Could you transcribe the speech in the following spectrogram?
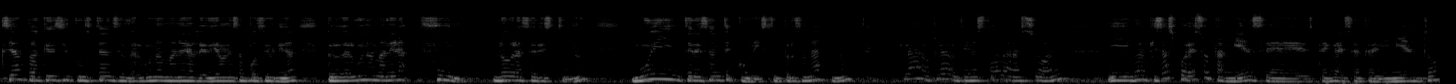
sea para qué circunstancias de alguna manera le dieron esa posibilidad, pero de alguna manera, ¡fum! logra hacer esto, ¿no? Muy interesante con este personaje, ¿no? Claro, claro, tienes toda la razón. Y bueno, quizás por eso también se tenga ese atrevimiento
